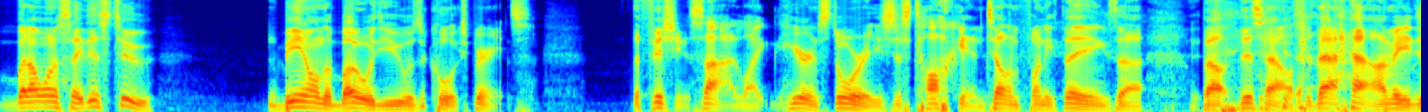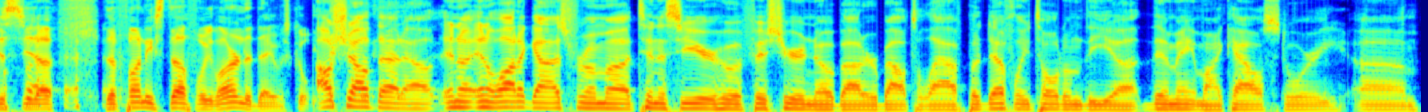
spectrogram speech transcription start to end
but I want to say this too. Being on the boat with you was a cool experience. The fishing aside, like hearing stories, just talking, telling funny things uh, about this house or that house. I mean, just you know, the funny stuff we learned today was cool. I'll shout that out, and, uh, and a lot of guys from uh, Tennessee or who have fished here and know about are about to laugh, but definitely told them the uh, "them ain't my cow" story. Um,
